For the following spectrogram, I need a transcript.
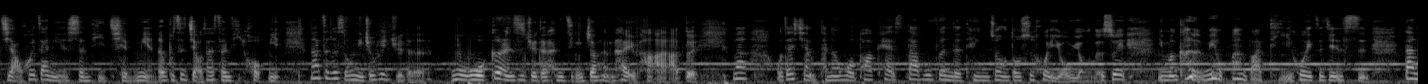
脚会在你的身体前面，而不是脚在身体后面。那这个时候你就会觉得，我我个人是觉得很紧张、很害怕啊。对，那我在想，可能我 podcast 大部分的听众都是会游泳的，所以你们可能没有办法体会这件事。但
